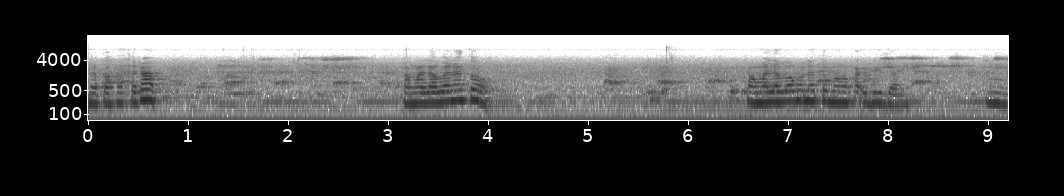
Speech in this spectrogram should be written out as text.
Napakasarap. Pangalawa na to. Pangalawa ko na to mga kaibigan. Mm.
